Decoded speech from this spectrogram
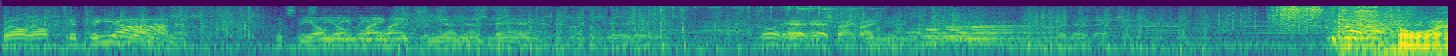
Well, to be honest, it's the only language he understands. I'm serious. Go ahead, try to me. Thor.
